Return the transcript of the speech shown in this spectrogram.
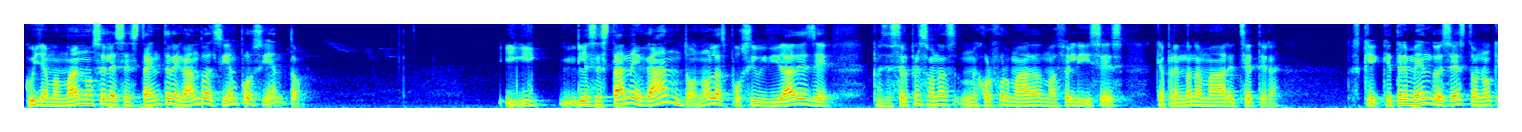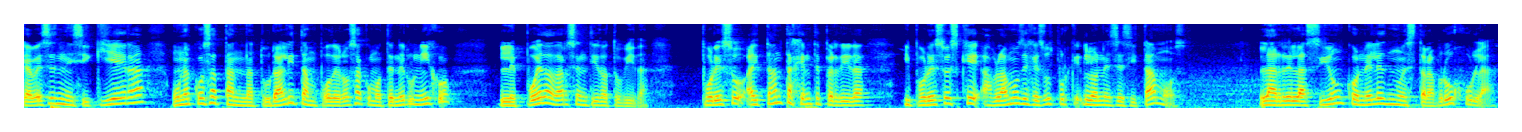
cuya mamá no se les está entregando al 100%. Y, y, les está negando, ¿no? Las posibilidades de, pues, de ser personas mejor formadas, más felices, que aprendan a amar, etc. Pues qué, qué tremendo es esto, ¿no? Que a veces ni siquiera una cosa tan natural y tan poderosa como tener un hijo le pueda dar sentido a tu vida. Por eso hay tanta gente perdida y por eso es que hablamos de Jesús porque lo necesitamos. La relación con Él es nuestra brújula,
